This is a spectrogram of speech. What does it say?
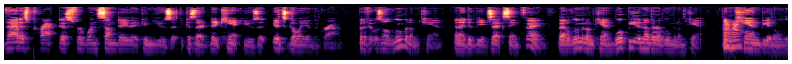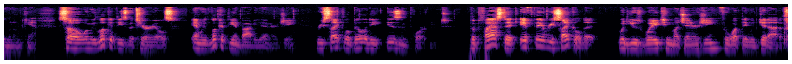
That is practice for when someday they can use it because they they can't use it. It's going in the ground. But if it was an aluminum can and I did the exact same thing, that aluminum can will be another aluminum can. It Mhm. can be an aluminum can. So when we look at these materials and we look at the embodied energy, recyclability is important. The plastic, if they recycled it, would use way too much energy for what they would get out of it.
